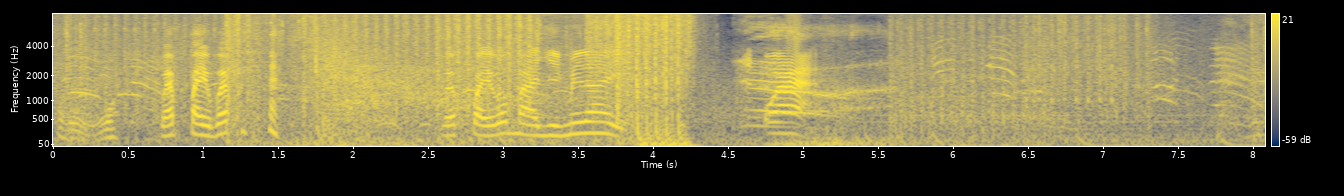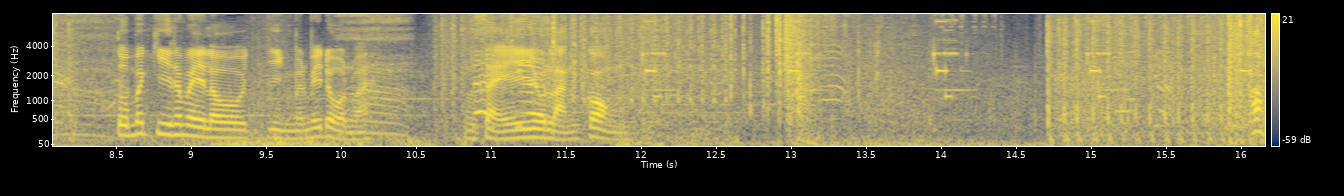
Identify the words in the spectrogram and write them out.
โอ้โห แวบไปแวบแวบไปว่ามายิงไม่ได้ว้า ตัวเมื่อกี้ทำไมเรายิงมันไม่โดนวะสงสัยอยู่หลังกล่องเอ้า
